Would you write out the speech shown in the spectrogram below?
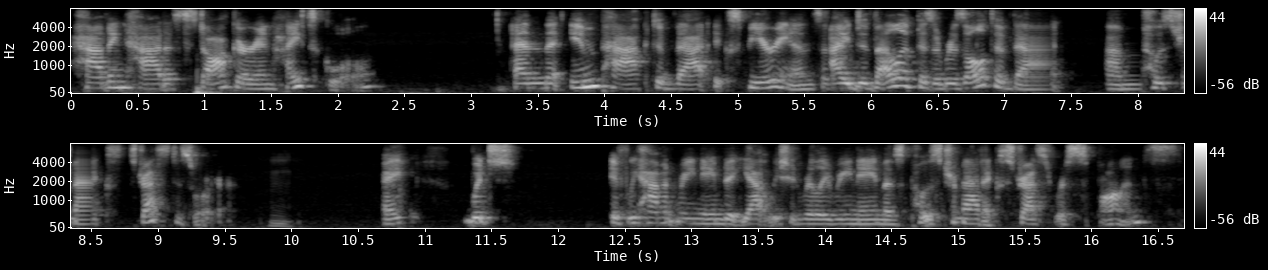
having had a stalker in high school and the impact of that experience I developed as a result of that um, post traumatic stress disorder, hmm. right? Which, if we haven't renamed it yet, we should really rename as post traumatic stress response.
